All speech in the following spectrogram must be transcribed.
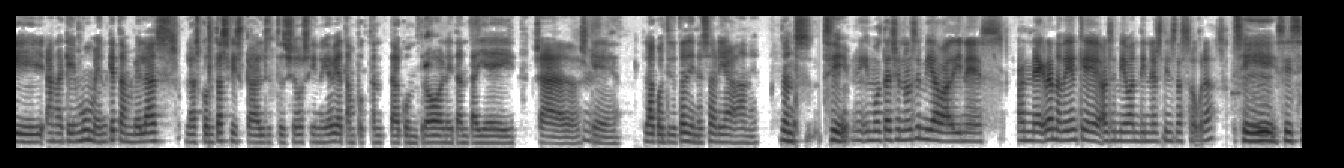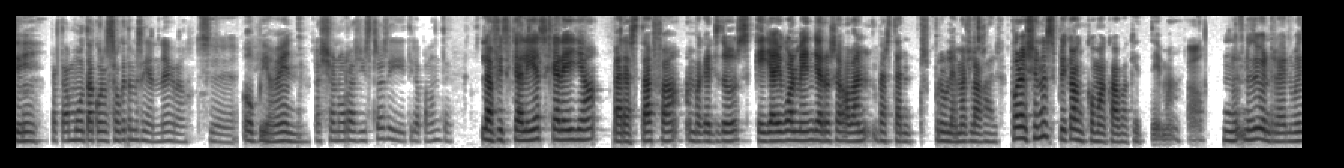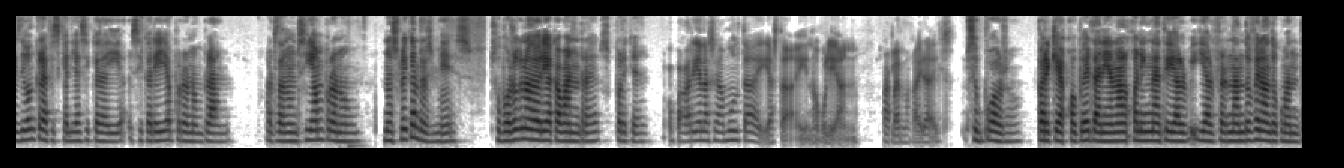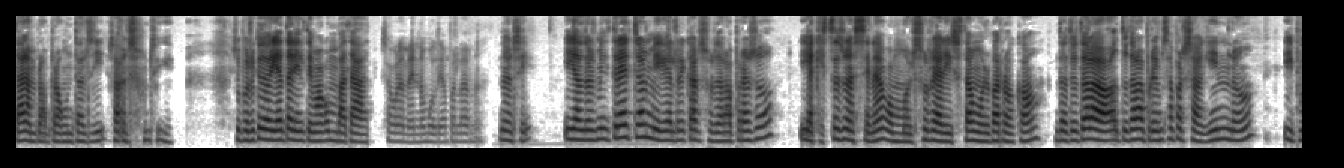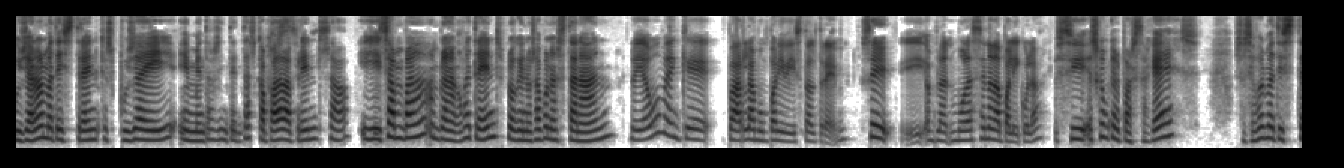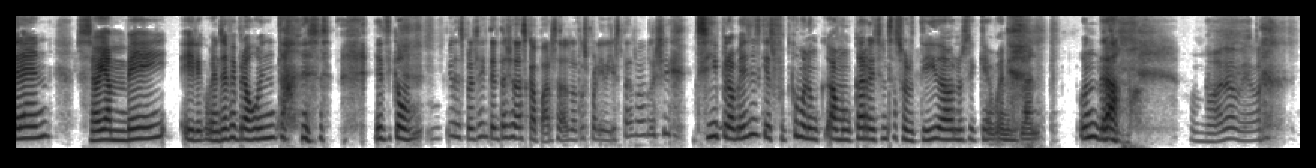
en aquell moment que també les, les comptes fiscals i tot això, o sigui, no hi havia tampoc tanta control ni tanta llei. O sigui, és Mm. que la quantitat de diners seria gran, eh? Doncs sí, I molta gent els enviava diners en negre, no deien que els enviaven diners dins de sobres. sí, sí, sí, Per tant, molta cosa segur que també seia en negre. Sí. òbviament. Això no ho registres i tira pelante. La fiscalia es querella per estafa amb aquests dos, que ja igualment ja arrossegaven bastants problemes legals. Però això no expliquen com acaba aquest tema. Ah. No, no diuen res, només diuen que la fiscalia s'hi querella, s'hi querella, però no en plan... Els denuncien, però no, no expliquen res més. Suposo que no hauria acabar en res, perquè O pagarien la seva multa i ja està, i no volien parlar-ne gaire ells. suposo. Perquè, joder, tenien el Juan Ignacio i el, i el Fernando fent el documental, en plan, pregunta'ls-hi, saps? O sigui, suposo que deurien tenir el tema combatat. Segurament no voldrien parlar-ne. Doncs sí. I el 2013 el Miguel Ricard surt de la presó i aquesta és una escena com molt surrealista, molt barroca, de tota la, tota la premsa perseguint-lo i pujant al mateix tren que es puja ell i mentre intenta escapar de la premsa i ell se'n va en plan agafa trens però que no sap on està anant. No hi ha un moment que parla amb un periodista al tren Sí. i en plan, molt escena de pel·lícula. Sí, és com que el persegueix, s'asseu al mateix tren, s'asseu allà amb ell i li comença a fer preguntes. és com... I després intenta ajudar a escapar-se dels altres periodistes o alguna així. Sí, però a més és que es fot com en un, en un carrer sense sortida o no sé què, bueno, en plan, un drama. Mare meva.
